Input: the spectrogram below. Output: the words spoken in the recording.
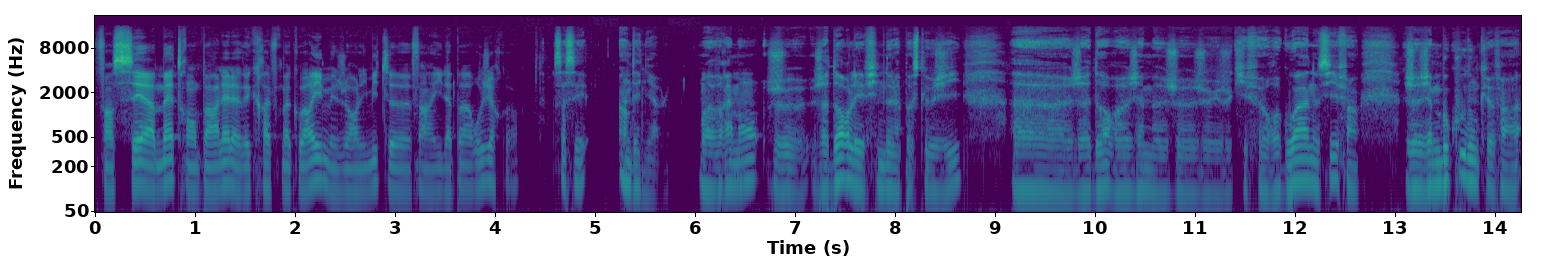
enfin, c'est à mettre en parallèle avec Ralph McQuarrie. Mais genre limite, enfin, il a pas à rougir quoi. Ça, c'est indéniable. Moi, vraiment, j'adore les films de la postlogie. Euh, j'adore, euh, j'aime, je, je, kiffe Rogue One aussi. Enfin, j'aime beaucoup. Donc, enfin,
